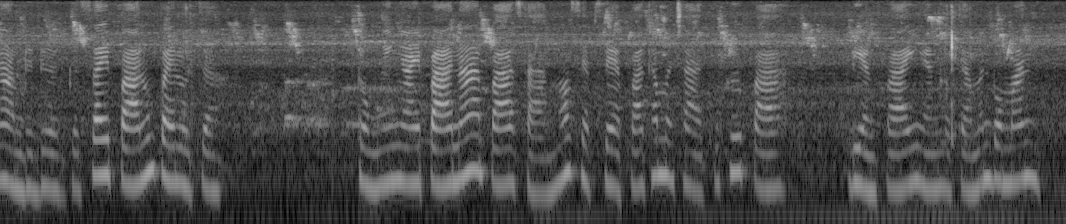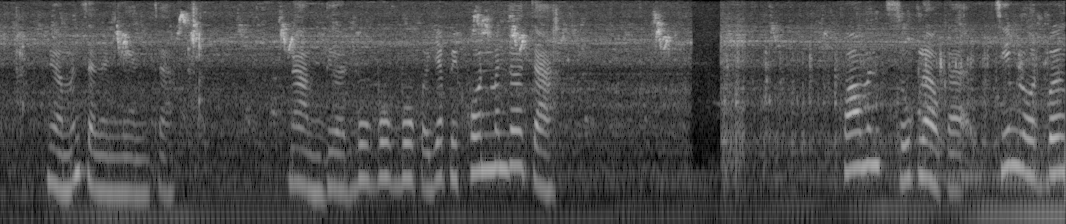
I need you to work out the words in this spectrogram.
น้ำเดือดๆก็ใส่ปลาลงไปเลยจ้ะ ต้มง่ายๆปลาหน้าปลาสางเนาะแซ่บๆปลาธรรมชาติก็คือปลาเลี้ยงปลาอหยังหรอกจ้ะมันบ่มันเนื้อมันจะแน่นๆจ้ะน้ำเดือดบุกบุกบุกก็อย่าไปค้นมันเด้อจ้ะพอมันสุกแล้วก็ชิมโรดเบิง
